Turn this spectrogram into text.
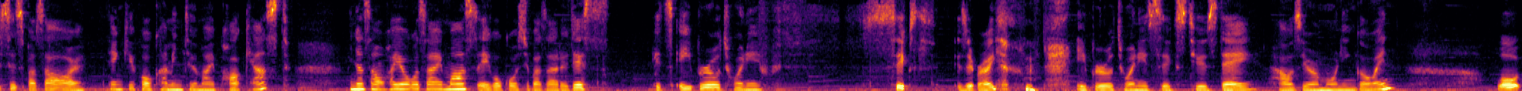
This is Bazaar. Thank you for coming to my podcast. 皆さんおはようございます。英語講師バザールです。It's April 26th. Is it right? April 26th, Tuesday. How's your morning going? Well,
